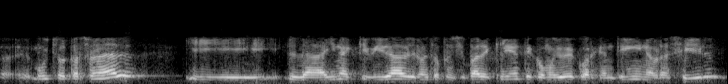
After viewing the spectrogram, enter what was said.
eh, mucho el personal y la inactividad de nuestros principales clientes como Ibeco Argentina, Brasil,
